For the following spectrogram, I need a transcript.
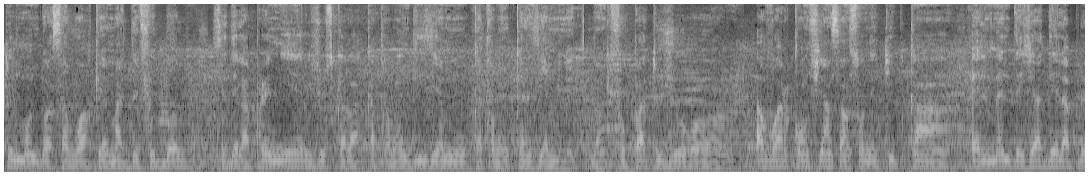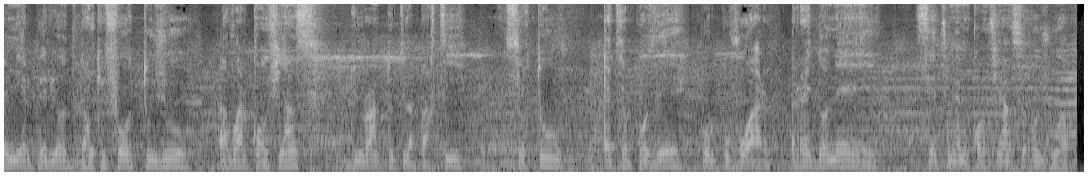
tout le monde doit savoir qu'un match de football, c'est de la première jusqu'à la 90e ou 95e minute. Donc il ne faut pas toujours euh, avoir confiance en son équipe quand elle mène déjà dès la première période. Donc il faut toujours avoir confiance durant toute la partie, surtout être posé pour pouvoir redonner cette même confiance aux joueurs.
